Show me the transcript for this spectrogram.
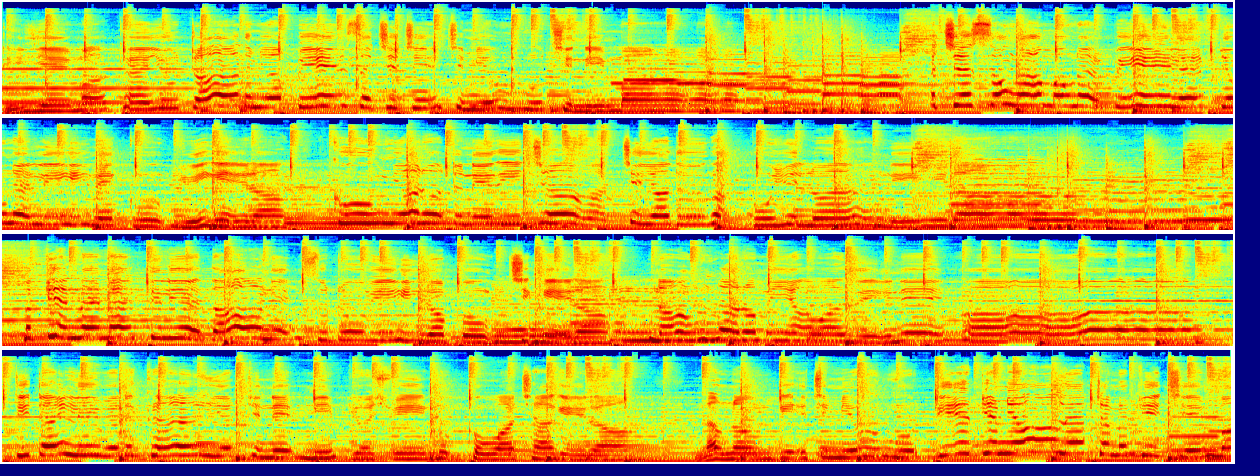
ဒီရဲ့မှာခံယူတော်သမျှပေးဆက်ချစ်ချင်းချစ်မျိုးချစ်နေမှာအချက်ဆုံးကမောင်းတဲ့ပေးလေပြုံးတဲ့လေးပဲကိုရွေးခဲ့တာကိုမျိုး သူကပိုရွလွမ်းနေတာမပြတ်နိုင်မဲ့တလျက်တော့နဲ့စွတိုးပြီးတော့ပုံချစ်ခဲ့တာနောင်တော့မရပါစေနဲ့ဟာဒီတိုင်းလေးပဲတခါရဖြစ်နေမင်းပျော်ရွှင်မှုခွာချခဲ့တာနောက်နောက်ဒီအချစ်မျိုးကိုဒီအပြစ်မျိုးလည်းတမဖြစ်ချင်မ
